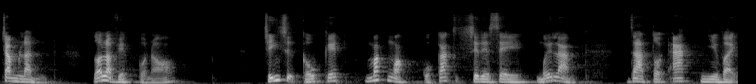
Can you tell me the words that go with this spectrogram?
trăm lần, đó là việc của nó. Chính sự cấu kết, mắc ngoặc của các CDC mới làm ra tội ác như vậy.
